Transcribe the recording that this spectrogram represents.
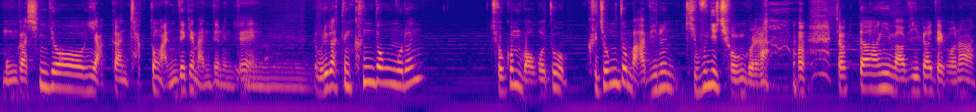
뭔가 신경이 약간 작동 안 되게 만드는데 음. 우리 같은 큰 동물은 조금 먹어도 그 정도 마비는 기분이 좋은 거야. 적당히 마비가 되거나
